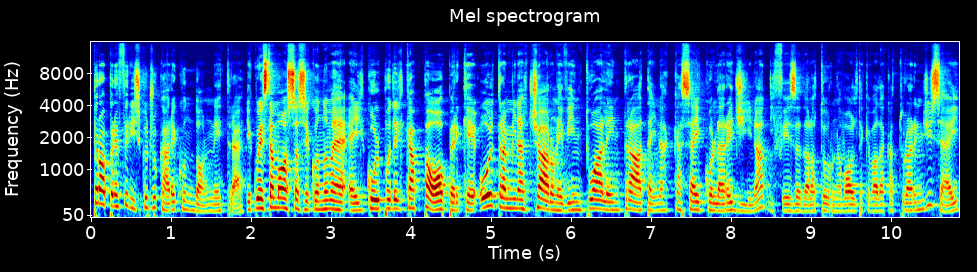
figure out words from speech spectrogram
però preferisco giocare con donne 3. E questa mossa secondo me è il colpo del KO perché oltre a minacciare un'eventuale entrata in H6 con la regina, difesa dalla torre una volta che vado a catturare in G6,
